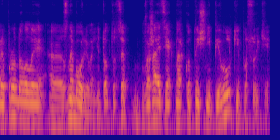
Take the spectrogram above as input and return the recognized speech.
перепродавали е, знеболювання. Тобто, це вважається як наркотичні пігулки, по суті.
